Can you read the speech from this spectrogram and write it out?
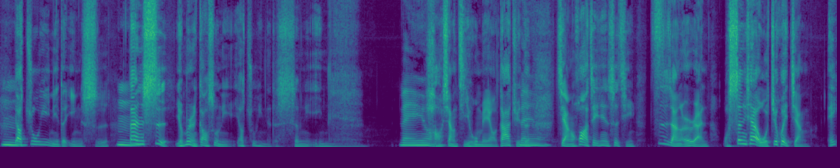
嗯、要注意你的饮食，嗯、但是有没有人告诉你要注意你的声音？没有，好像几乎没有。大家觉得讲话这件事情自然而然，我生下来我就会讲。哎，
